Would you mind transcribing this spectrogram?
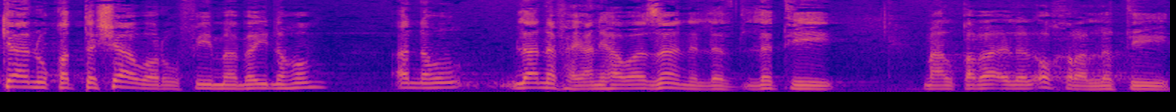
كانوا قد تشاوروا فيما بينهم أنه لا نفع يعني هوازان التي مع القبائل الأخرى التي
